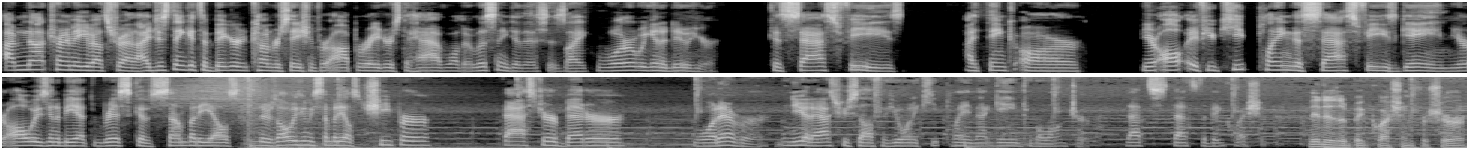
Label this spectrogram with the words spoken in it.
i'm not trying to make it about strata. I just think it's a bigger conversation for operators to have while they're listening to this is like what are we going to do here? Because saas fees i think are you're all if you keep playing the saas fees game you're always going to be at risk of somebody else there's always going to be somebody else cheaper faster better whatever. And you got to ask yourself if you want to keep playing that game for the long term. That's that's the big question. It is a big question for sure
